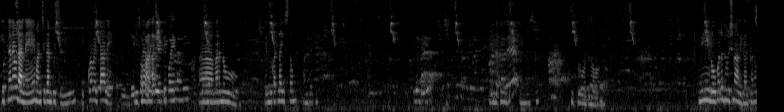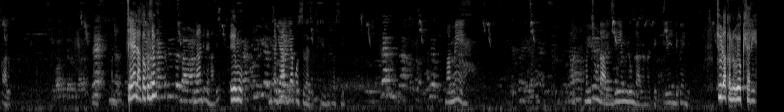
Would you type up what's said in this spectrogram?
ఇట్లనే ఉండాలి మంచిగా అనిపిస్తుంది. ఎక్కువ పెట్టాలి. మరి నువ్వు ఎందుకు అట్లా ఇస్తావు అందరికి? ఇప్పుడు పోతున్నావు? మీ లోపల చూసిన అది గరకను కాదు చేయాలి అక్క కొంచెం. ఇలాంటిదేనా అది ఏమో. ఇట్లా గ్యాప్ గ్యాప్ వస్తుంది అది. ఎందుకు వస్తుంది? మమ్మీ మంచిగా ఉండాలి. గ్రీన్గా ఉండాలి అన్నట్టు. ఇది ఎండిపోయింది. చూడక్క నువ్వే ఒకసారి.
